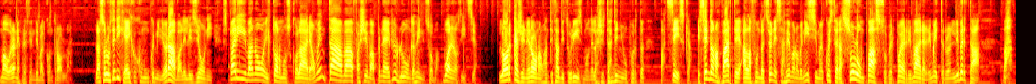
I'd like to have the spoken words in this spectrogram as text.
ma ora ne pretendeva il controllo. La salute di Keiko comunque migliorava, le lesioni sparivano, il tono muscolare aumentava, faceva apnea più lunga, quindi insomma, buone notizie. L'orca generò una quantità di turismo nella città di Newport pazzesca. E se da una parte alla fondazione sapevano benissimo che questo era solo un passo per poi arrivare a rimetterlo in libertà, ma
